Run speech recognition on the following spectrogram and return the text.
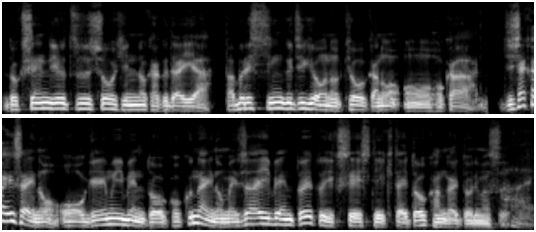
独占流通商品の拡大や、パブリッシング事業の強化のほか、自社開催のゲームイベントを国内のメジャーイベントへと育成していきたいと考えております。はい、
